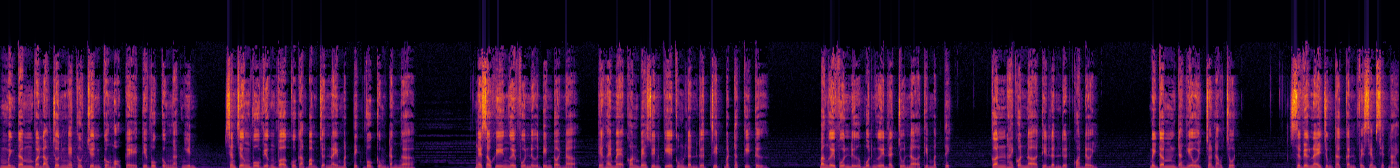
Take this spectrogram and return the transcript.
Minh Tâm và Lão Trộn nghe câu chuyện của họ kể thì vô cùng ngạc nhiên. Xem chừng vụ việc vợ của các bậm trộn này mất tích vô cùng đáng ngờ. Ngay sau khi người phụ nữ đến đòi nợ, thì hai mẹ con bé Duyên kia cũng lần lượt chết bất đắc kỳ tử. Ba người phụ nữ, một người là chủ nợ thì mất tích. Còn hai con nợ thì lần lượt qua đời. Minh Tâm đang hiểu cho lão trột. Sự việc này chúng ta cần phải xem xét lại.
